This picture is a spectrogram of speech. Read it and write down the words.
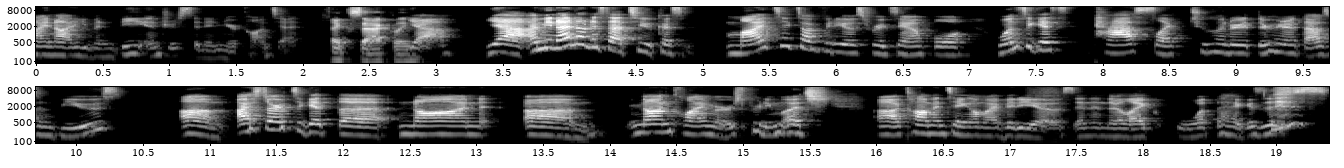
might not even be interested in your content. exactly. Yeah. Yeah. I mean, I noticed that too because my TikTok videos, for example, once it gets past like 200, 300,000 views, um, I start to get the non um, non climbers pretty much uh, commenting on my videos, and then they're like, "What the heck is this?"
